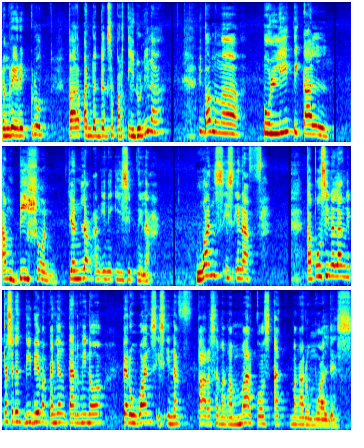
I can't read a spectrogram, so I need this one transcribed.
nagre-recruit para pandagdag sa partido nila. 'Di ba mga political ambition. Yan lang ang iniisip nila. Once is enough. Tapusin na lang ni President BBM ang kanyang termino, pero once is enough para sa mga Marcos at mga Romualdez.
